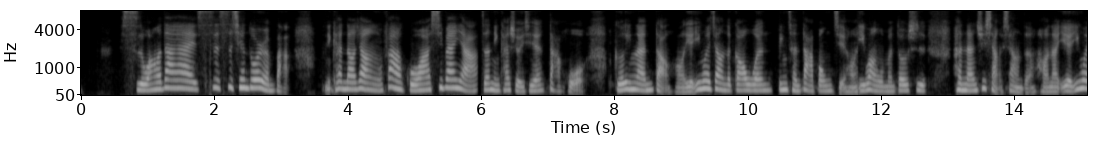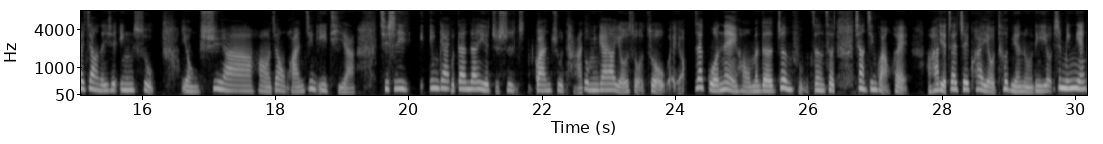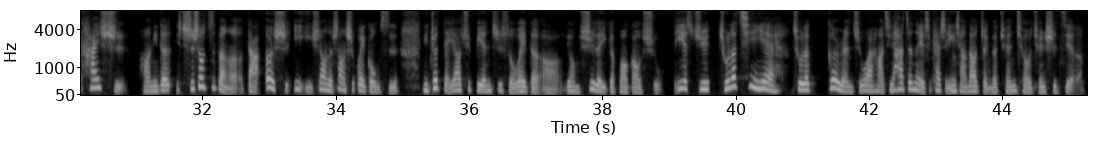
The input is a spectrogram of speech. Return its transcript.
死亡了大概四四千多人吧。你看到像法国啊、西班牙，森林开始有一些大火；格陵兰岛哈，也因为这样的高温，冰层大崩解哈。以往我们都是很难去想象的。好，那也因为这样的一些因素，永续啊，哈，这种环境议题啊，其实应该不单单也只是关注它，我们应该要有所作为哦。在国内哈，我们的政府政策，像金管会啊，它也在这块有特别努力，又是明年开始。好，你的实收资本额达二十亿以上的上市贵公司，你就得要去编制所谓的呃永续的一个报告书。ESG 除了企业，除了个人之外，哈，其实它真的也是开始影响到整个全球、全世界了。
